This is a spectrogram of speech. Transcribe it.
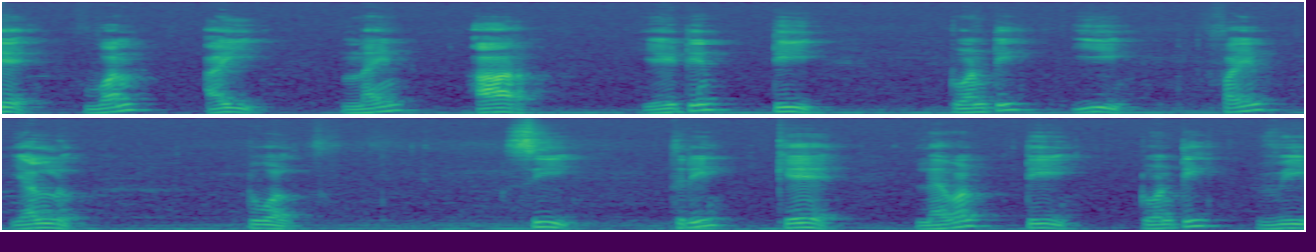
A one I nine R eighteen T twenty E five L twelve C three K eleven T twenty V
